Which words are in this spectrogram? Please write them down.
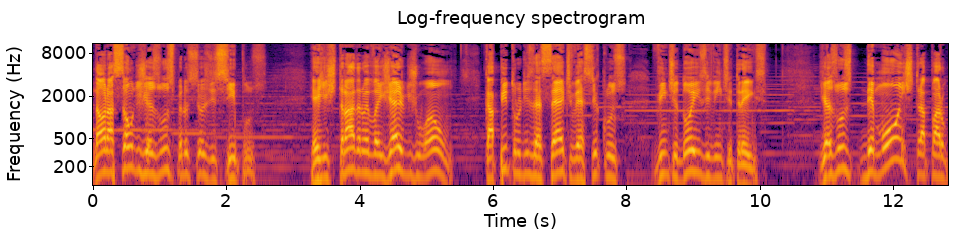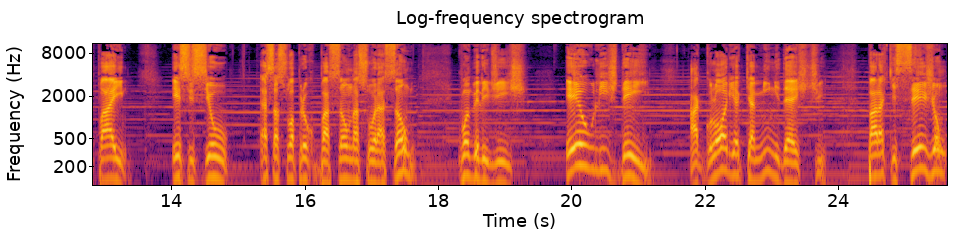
Na oração de Jesus pelos seus discípulos, registrada no Evangelho de João, capítulo 17, versículos 22 e 23, Jesus demonstra para o Pai esse seu essa sua preocupação na sua oração quando ele diz: Eu lhes dei a glória que a mim me deste, para que sejam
